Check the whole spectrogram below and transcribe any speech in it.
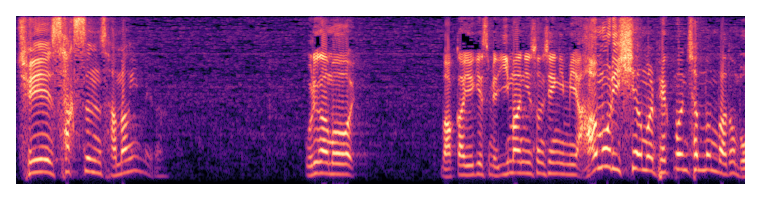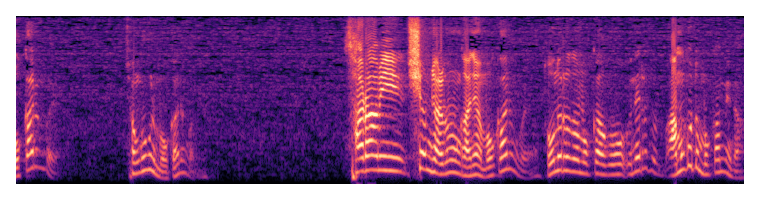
죄의 삭슨 사망입니다. 우리가 뭐, 뭐 아까 얘기했습니다. 이만희 선생님이 아무리 시험을 100번, 1000번 봐도 못 가는 거예요. 천국을 못 가는 겁니다. 사람이 시험 잘 보면 가냐? 못 가는 거예요. 돈으로도 못 가고, 은혜로도 아무것도 못 갑니다.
